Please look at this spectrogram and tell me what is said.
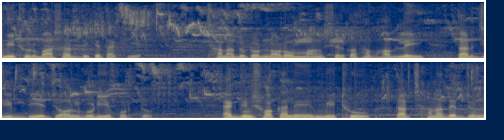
মিঠুর বাসার দিকে তাকিয়ে। ছানা দুটোর নরম মাংসের কথা ভাবলেই তার জিভ দিয়ে জল গড়িয়ে পড়ত। একদিন সকালে মিঠু তার ছানাদের জন্য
